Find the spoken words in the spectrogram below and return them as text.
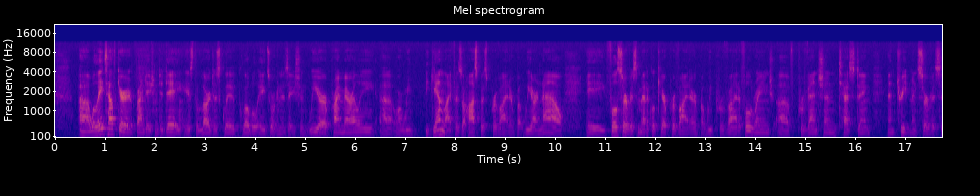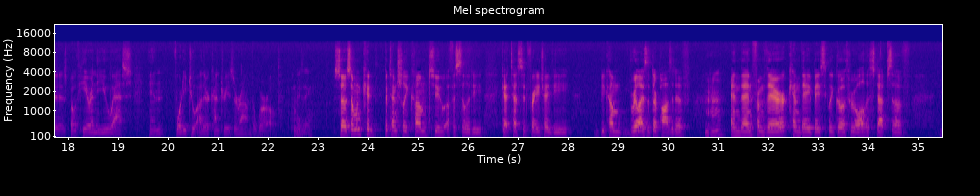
Uh, well, AIDS Healthcare Foundation today is the largest global AIDS organization. We are primarily, uh, or we began life as a hospice provider, but we are now a full-service medical care provider, but we provide a full range of prevention, testing, and treatment services, both here in the U.S. and 42 other countries around the world. Amazing. So someone could potentially come to a facility, get tested for HIV, become realize that they're positive, mm-hmm. and then from there, can they basically go through all the steps of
